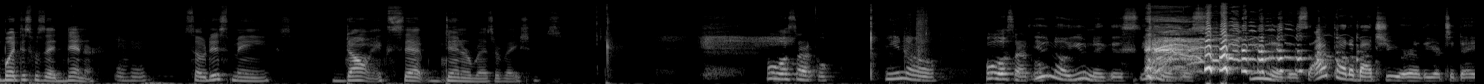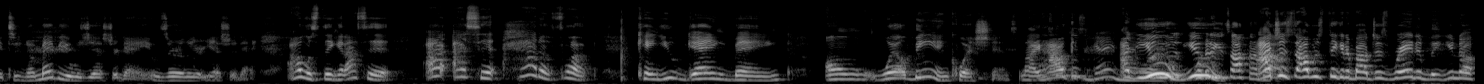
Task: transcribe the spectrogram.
But this was at dinner, Mm-hmm. so this means don't accept dinner reservations. Full circle. You know, Full circle. you know, you niggas, you niggas, you niggas. I thought about you earlier today too. No, maybe it was yesterday. It was earlier yesterday. I was thinking. I said, I, I said, how the fuck can you gang bang on well being questions? Like, how What's can game I, you, you, What are you talking about? I just, I was thinking about just randomly, you know,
